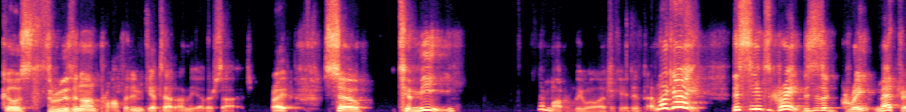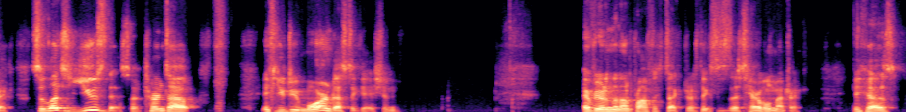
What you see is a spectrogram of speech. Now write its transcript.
goes through the nonprofit and gets out on the other side, right? So to me, I'm moderately well educated. I'm like, hey, this seems great. This is a great metric. So let's use this. So it turns out if you do more investigation, everyone in the nonprofit sector thinks this is a terrible metric because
